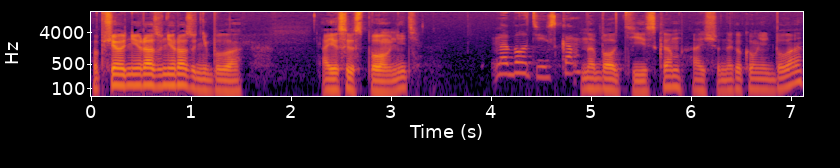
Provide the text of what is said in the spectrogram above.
Вообще ни разу, ни разу не была. А если вспомнить? На Балтийском. На Балтийском. А еще на каком-нибудь была?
